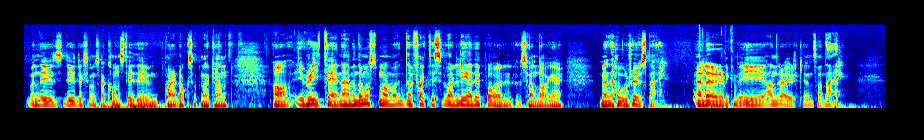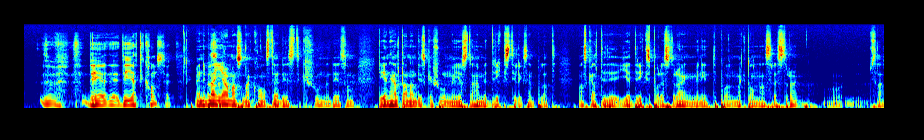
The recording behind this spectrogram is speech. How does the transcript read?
men det är ju det är liksom så här konstigt, det är en paradox att man kan... Ja, i retail, nej men då måste man det faktiskt vara ledig på söndagar. Men horhus, nej. Eller i andra yrken, så nej. Det, är- det, det är jättekonstigt. Men ibland Alltså- gör man sådana konstiga distinktioner. Det är, som, det är en helt annan diskussion med just det här med dricks till exempel. Att man ska alltid ge dricks på restaurang men inte på en McDonalds restaurang. Och så här,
